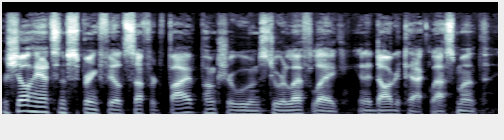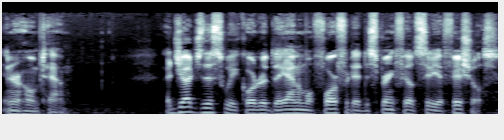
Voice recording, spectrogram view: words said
Rachelle Hanson of Springfield suffered five puncture wounds to her left leg in a dog attack last month in her hometown. A judge this week ordered the animal forfeited to Springfield city officials,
